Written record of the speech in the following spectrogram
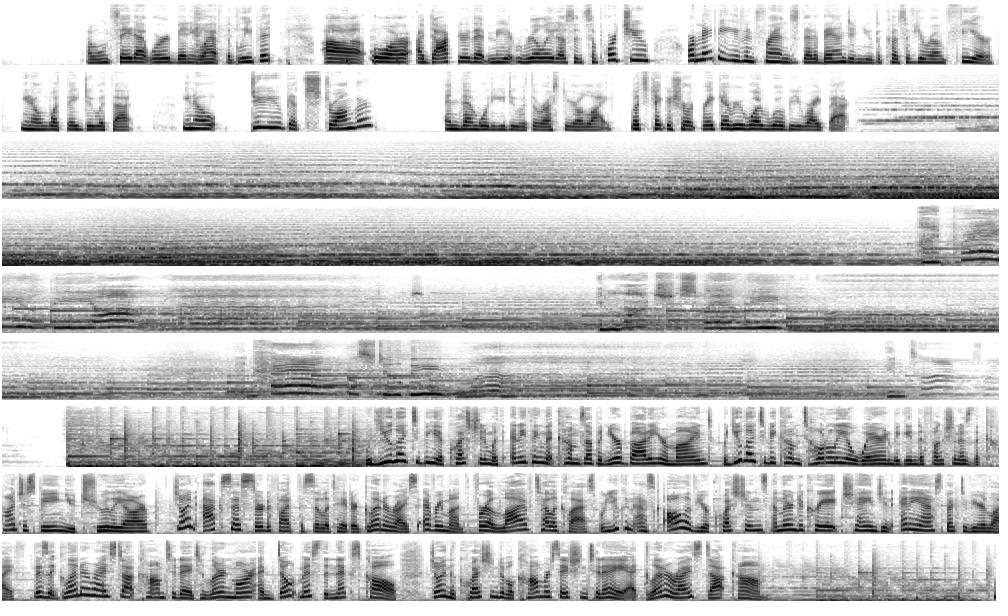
I won't say that word. Benny will have to bleep it. Uh, or a doctor that really doesn't support you, or maybe even friends that abandon you because of your own fear. You know what they do with that. You know, do you get stronger? And then what do you do with the rest of your life? Let's take a short break, everyone. We'll be right back. Like to be a question with anything that comes up in your body or mind? Would you like to become totally aware and begin to function as the conscious being you truly are? Join Access Certified Facilitator Glenna Rice every month for a live teleclass where you can ask all of your questions and learn to create change in any aspect of your life. Visit glennarice.com today to learn more and don't miss the next call. Join the questionable conversation today at glennarice.com.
